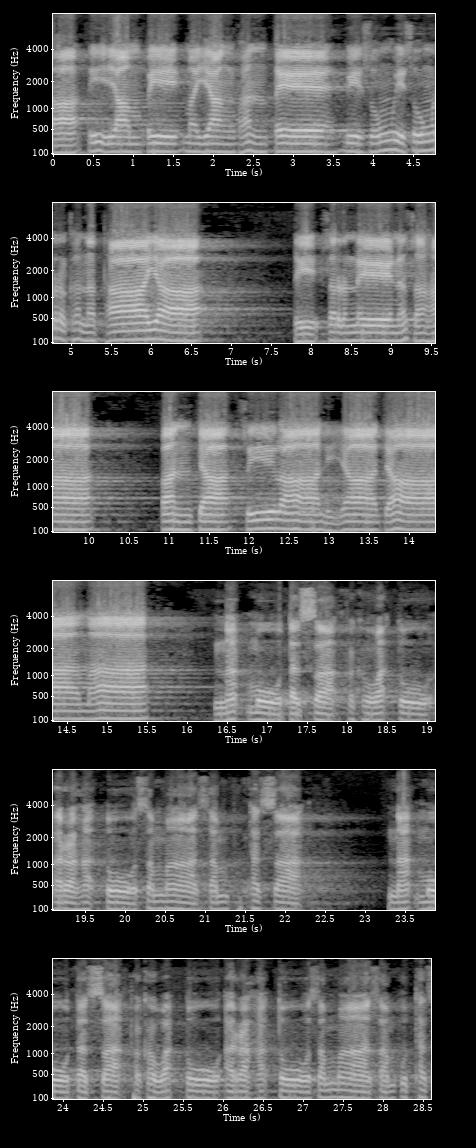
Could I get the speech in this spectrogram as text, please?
ตติยามปีมายังพันเต วิสุงวิสุงรคณทายาติสรเนนสหาปัญจศีลานิยาจามานะโมตัสสะภะคะวะโต อะระหะโต สัมมาสัมพุทธัสสะนะโมตัสสะภะคะวะโต อะระหะโต สัมมาสัมพุทธัส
